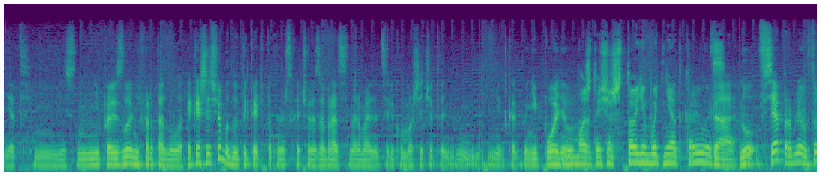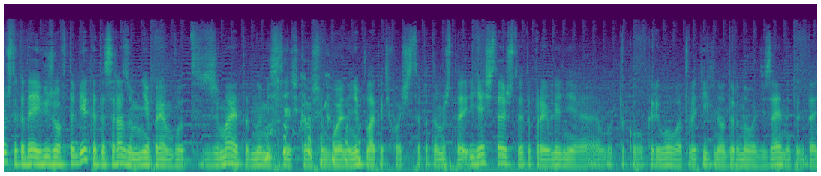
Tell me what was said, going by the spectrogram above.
нет, не, не повезло, не фартануло. Я, конечно, еще буду тыкать, потому что хочу разобраться нормально целиком. Может, я что-то не, как бы не понял. Может, еще что-нибудь не открылось. Да. Ну, вся проблема в том, что когда я вижу автобег, это сразу мне прям вот сжимает одно местечко очень больно. Мне плакать хочется, потому что я считаю, что это проявление вот такого кривого, отвратительного, дурного дизайна, когда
